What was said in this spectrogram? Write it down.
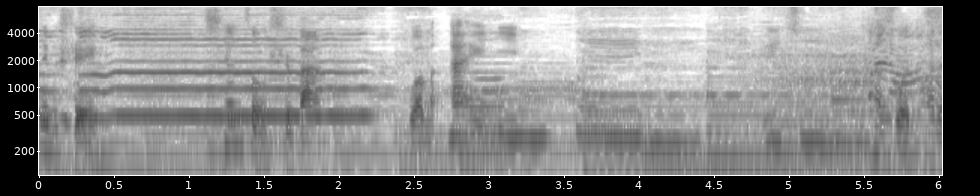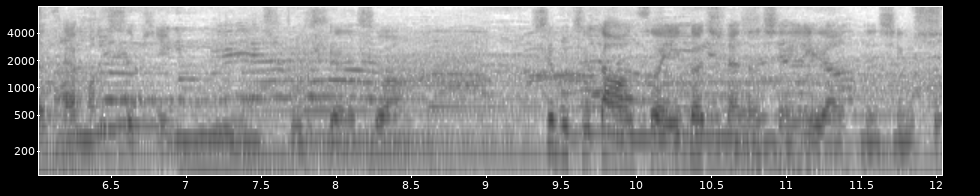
那个谁，千总是吧？我们爱你。看过他的采访视频，主持人说，知不知道做一个全能型艺人很辛苦？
